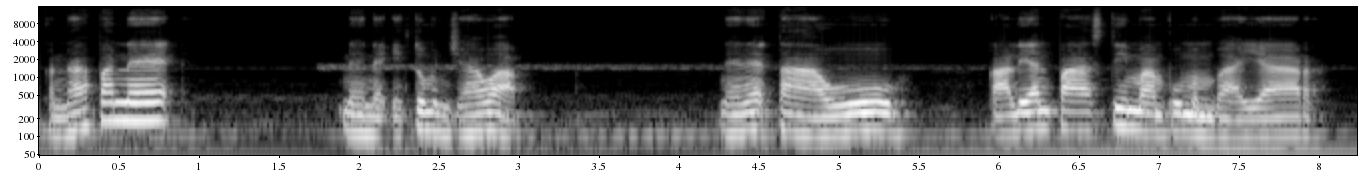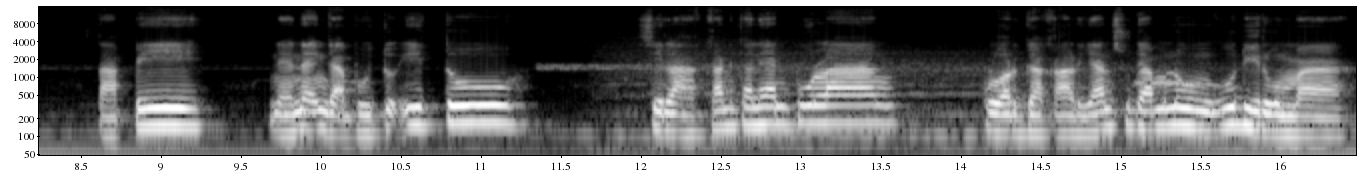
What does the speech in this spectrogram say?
kenapa, Nek?" Nenek itu menjawab, "Nenek tahu kalian pasti mampu membayar, tapi nenek nggak butuh itu. Silakan kalian pulang." Keluarga kalian sudah menunggu di rumah.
